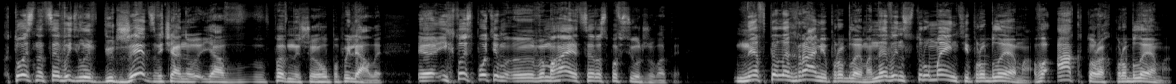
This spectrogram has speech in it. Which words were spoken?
хтось на це виділив бюджет. Звичайно, я впевнений, що його попиляли. Е, і хтось потім е, вимагає це розповсюджувати. Не в телеграмі проблема, не в інструменті проблема, в акторах проблема.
